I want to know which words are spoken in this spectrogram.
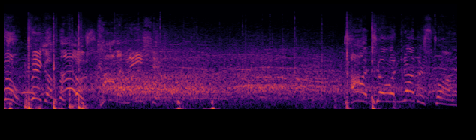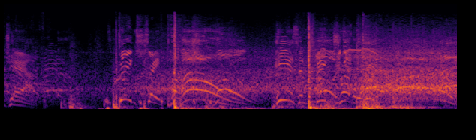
Boom, big uppercut. Oh, combination. Ajo, another strong jab. Big straight punch. Oh! He is in big oh, trouble here. Oh.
